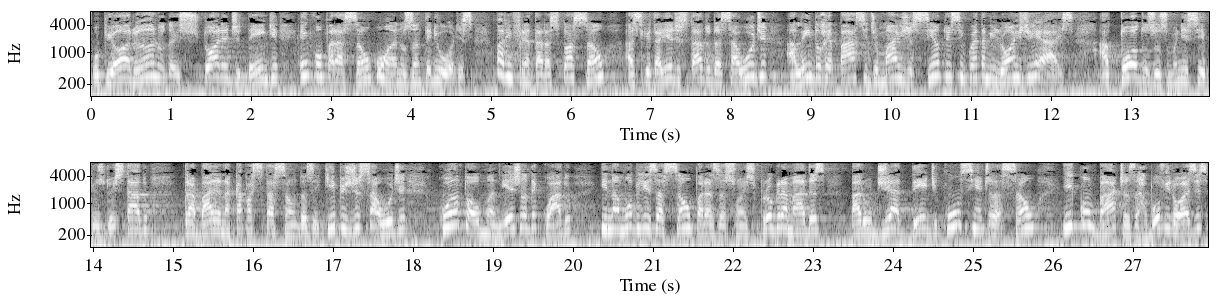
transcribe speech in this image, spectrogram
o pior ano da história de dengue em comparação com anos anteriores. Para enfrentar a situação, a Secretaria de Estado da Saúde, além do repasse de mais de 150 milhões de reais a todos os municípios do estado, trabalha na capacitação das equipes de saúde quanto ao manejo adequado e na mobilização para as ações programadas para o dia D de conscientização e combate às arboviroses,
